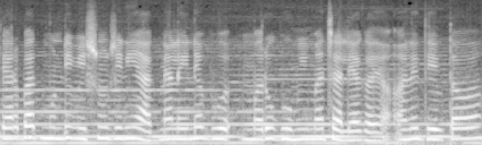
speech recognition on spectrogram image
ત્યારબાદ મુંડી વિષ્ણુજીની આજ્ઞા લઈને મરુભૂમિમાં ચાલ્યા ગયા અને દેવતાઓ,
